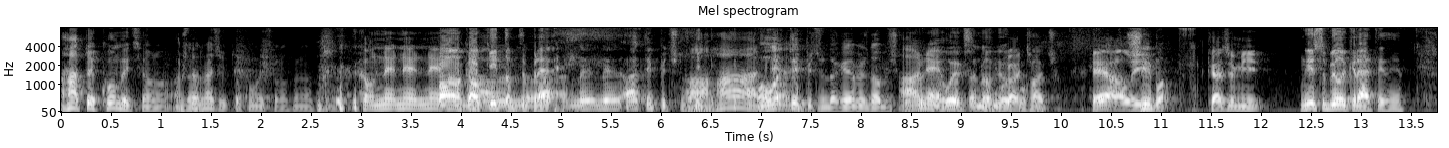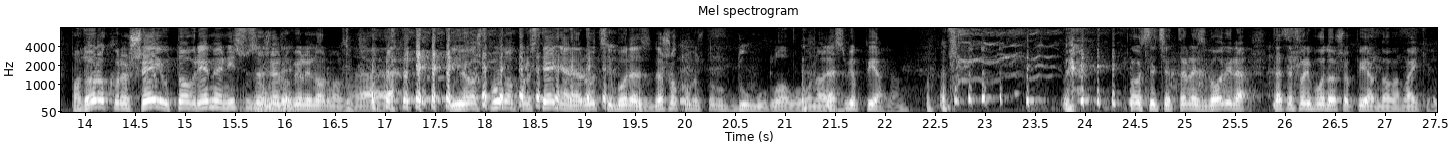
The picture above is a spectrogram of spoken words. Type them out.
Aha, to je konvencionalno. A što znači to konvencionalno? Kao ne, ne, ne. Pa ono, kao kitom te pre... Ne, ne, atipično. Aha, Pa ovo je ne. tipično da ga jebeš, dobiš A ne, uvijek sam dobio Kuhaču. kuhaču. E, ali... Šiba. Kaže mi, Nisu bili kreativni. Pa dobro, krošeji u to vrijeme nisu za ženu bili normalni. I još puno prstenja na ruci, buraz. Znaš oko me što ono dum u glavu, ono, ja sam bio pijan, ono. Poslije 14 godina, tad sam prvi put došao pijan doma, majke mi.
